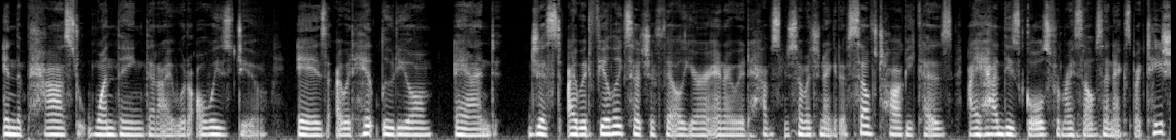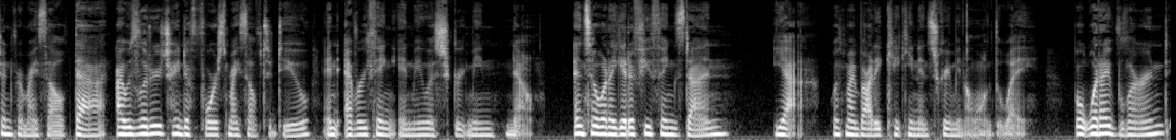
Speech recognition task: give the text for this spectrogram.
In the past, one thing that I would always do is I would hit luteal and just I would feel like such a failure and I would have so much negative self-talk because I had these goals for myself and expectation for myself that I was literally trying to force myself to do and everything in me was screaming no. And so would I get a few things done? Yeah, with my body kicking and screaming along the way. But what I've learned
